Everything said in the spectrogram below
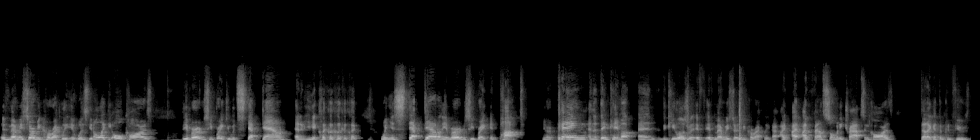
If memory served me correctly, it was you know like the old cars, the emergency brake. You would step down and you hit click, click, click, click, click. When you stepped down on the emergency brake, it popped. You heard ping, and the thing came up, and the kilos were. If, if memory serves me correctly, I, I I found so many traps in cars that I get them confused.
